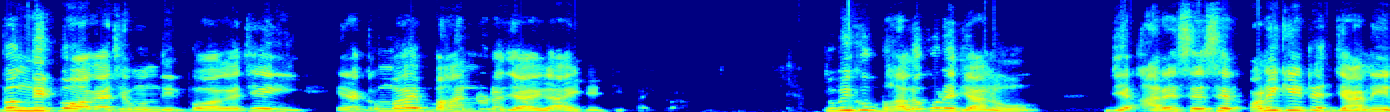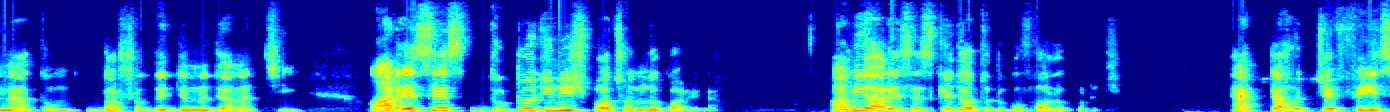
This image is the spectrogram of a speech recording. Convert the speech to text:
মন্দির পাওয়া গেছে মন্দির পাওয়া গেছে এই এরকম ভাবে বাহান্নটা জায়গা আইডেন্টিফাই করা। তুমি খুব ভালো করে জানো যে আরএসএস এর অনেকে এটা জানে না তো দর্শকদের জন্য জানাচ্ছি আরএসএস দুটো জিনিস পছন্দ করে না। আমি আরএসএস কে যতটুকু ফলো করেছি। একটা হচ্ছে ফেস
